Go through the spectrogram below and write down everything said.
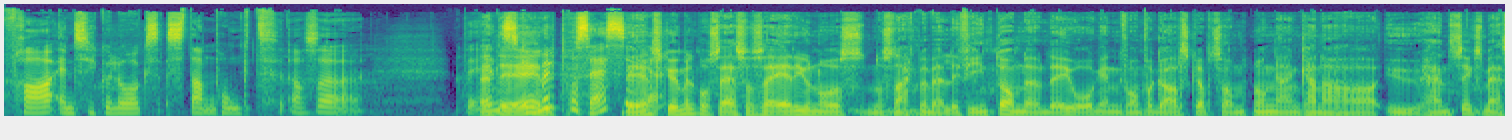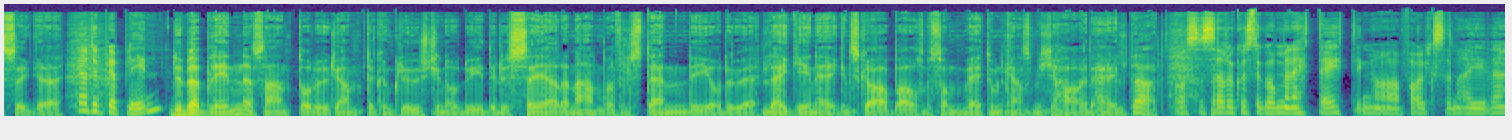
fra en psykologs standpunkt? Altså, det er en skummel prosess. Det er en skummel prosess, og så er det jo nå, nå snakket vi veldig fint om det, det er jo òg en form for galskap som noen ganger kan ha uhensiktsmessige Ja, du blir blind. Du blir blind, sant? og du jump to conclusion, og du idylliserer den andre fullstendig, og du legger inn egenskaper som vet hun kanskje ikke har i det hele tatt. Og så ser du hvordan det går med nettdating og folk som er naive.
